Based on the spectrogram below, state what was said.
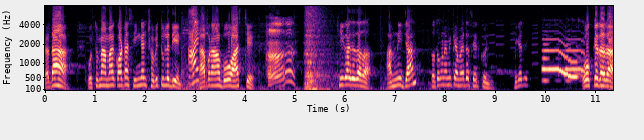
দাদা প্রথমে আমার কটা সিঙ্গেল ছবি তুলে দিন। তারপর আমার বউ আসছে। ঠিক আছে দাদা আপনি যান ততক্ষণ আমি ক্যামেরাটা সেট করি। ঠিক আছে? ওকে দাদা।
